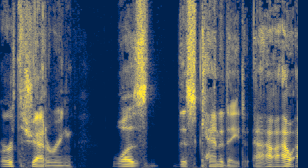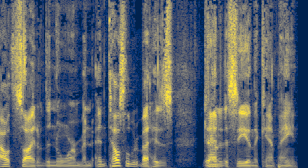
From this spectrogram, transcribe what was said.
earth shattering was this candidate? How, how, outside of the norm? And and tell us a little bit about his candidacy yeah. in the campaign.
